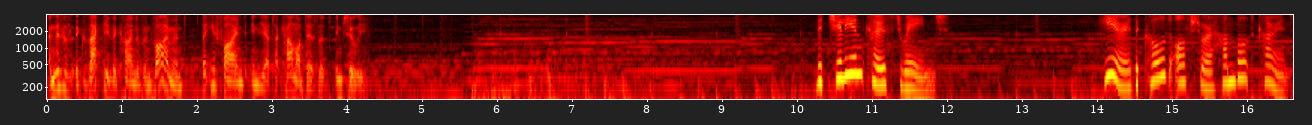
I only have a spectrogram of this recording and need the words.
And this is exactly the kind of environment that you find in the Atacama Desert in Chile. The Chilean Coast Range Here, the cold offshore Humboldt Current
